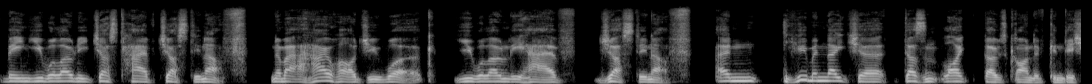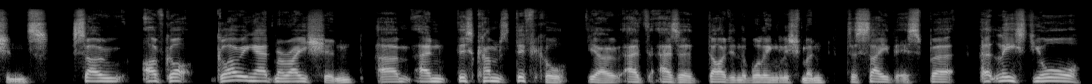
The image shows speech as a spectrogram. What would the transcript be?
mean you will only just have just enough. No matter how hard you work, you will only have just enough. And human nature doesn't like those kind of conditions. So I've got glowing admiration, um, and this comes difficult, you know, as, as a dyed in the wool Englishman to say this, but at least your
